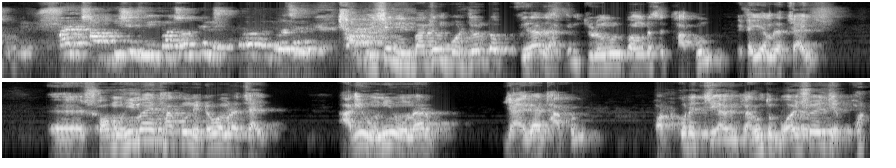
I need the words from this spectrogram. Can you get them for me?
করবে। মানে ছাব্বিশের নির্বাচনকে লক্ষ্য করে বলেছেন ছাব্বিশে নির্বাচন পর্যন্ত ফিরাদ হাকিম তৃণমূল কংগ্রেসে থাকুন এটাই আমরা চাই। স্বমহিমায় থাকুন এটাও আমরা চাই। আগে উনি ওনার জায়গায় থাকুন। হট করে চেয়ার, এখন তো বয়স হয়েছে হট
